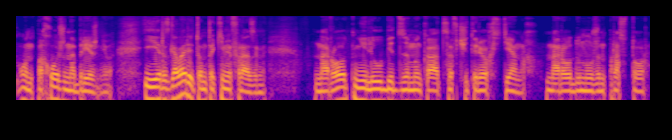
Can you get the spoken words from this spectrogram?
он похож на Брежнева. И разговаривает он такими фразами. Народ не любит замыкаться в четырех стенах. Народу нужен простор.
